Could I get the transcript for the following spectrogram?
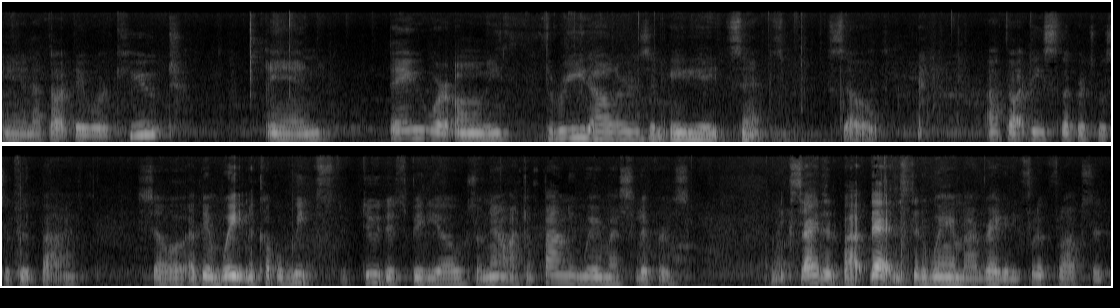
And I thought they were cute and they were only $3.88 so I thought these slippers was a good buy. So I've been waiting a couple weeks to do this video so now I can finally wear my slippers I'm excited about that instead of wearing my raggedy flip-flops that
